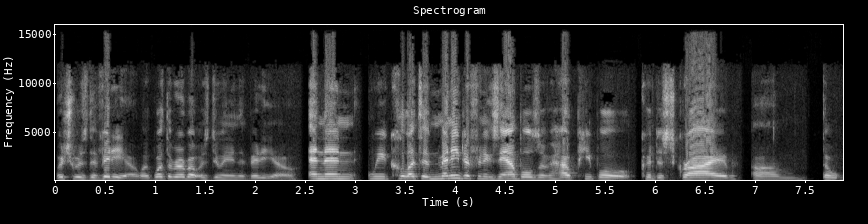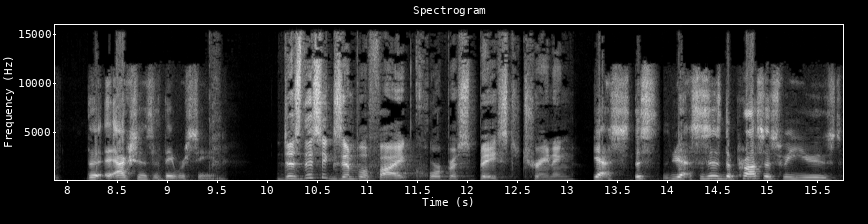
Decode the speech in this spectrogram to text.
which was the video, like what the robot was doing in the video. And then we collected many different examples of how people could describe um, the the actions that they were seeing. Does this exemplify corpus-based training? Yes, this yes, this is the process we used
